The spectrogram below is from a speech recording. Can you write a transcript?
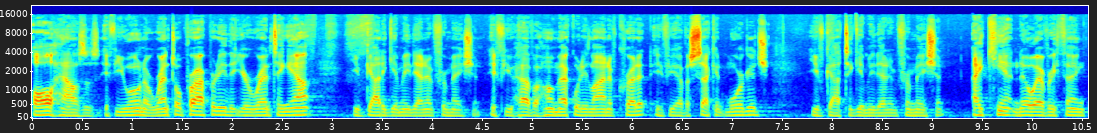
all houses. If you own a rental property that you're renting out, you've got to give me that information. If you have a home equity line of credit, if you have a second mortgage, you've got to give me that information. I can't know everything.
